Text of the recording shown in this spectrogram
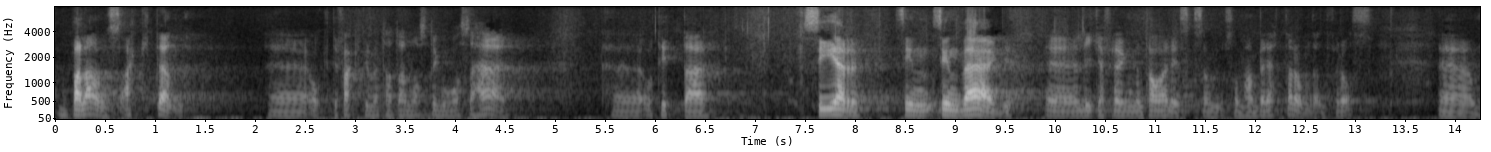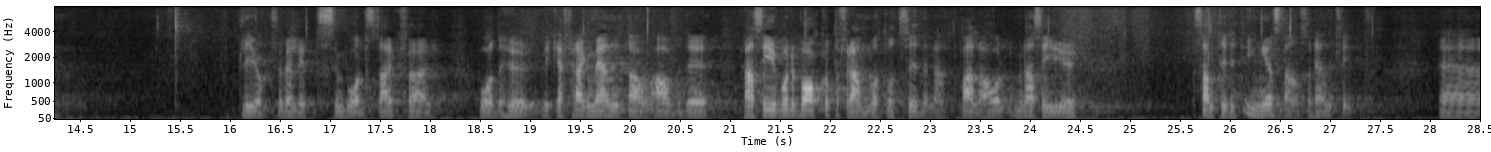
balansakten Eh, och det faktumet att han måste gå så här eh, och tittar ser sin, sin väg eh, lika fragmentarisk som, som han berättar om den för oss. Eh, blir också väldigt symbolstark för både hur, vilka fragment av, av det, han ser ju både bakåt och framåt åt sidorna på alla håll, men han ser ju samtidigt ingenstans ordentligt. Eh,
